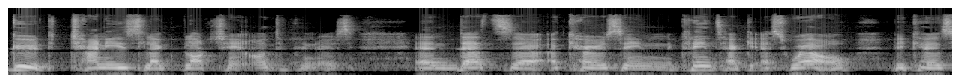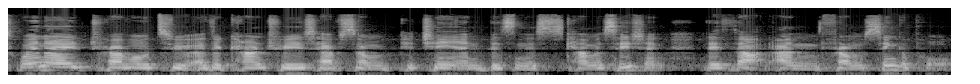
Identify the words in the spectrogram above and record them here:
good Chinese like blockchain entrepreneurs, and that's uh, occurs in clean tech as well. Because when I travel to other countries, have some pitching and business conversation, they thought I'm from Singapore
